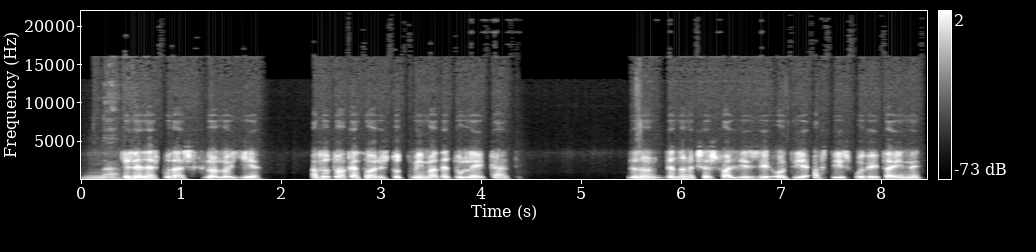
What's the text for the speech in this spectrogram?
Ναι. και θέλει να σπουδάσει φιλολογία. Αυτό το ακαθόριστο τμήμα δεν του λέει κάτι. Δεν τον, δεν τον εξασφαλίζει ότι αυτή η σπουδή θα είναι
